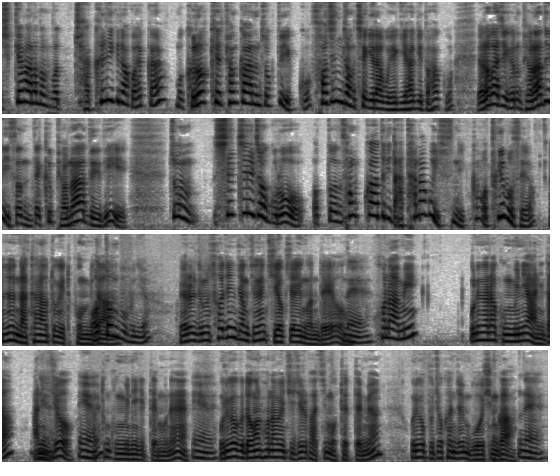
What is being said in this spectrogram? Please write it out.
쉽게 말하면 뭐 좌클릭이라고 할까요? 뭐 그렇게 평가하는 쪽도 있고 서진 정책이라고 얘기하기도 하고 여러 가지 그런 변화들이 있었는데 그 변화들이 좀 실질적으로 어떤 성과들이 나타나고 있습니까? 어떻게 보세요? 저는 나타나고 있다 봅니다. 어떤 부분이요? 예를 들면 서진 정책은 지역적인 건데요. 네. 호남이 우리나라 국민이 아니다? 아니죠. 예. 같은 국민이기 때문에 예. 우리가 그동안 호남의 지지를 받지 못했다면 우리가 부족한 점이 무엇인가 네.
